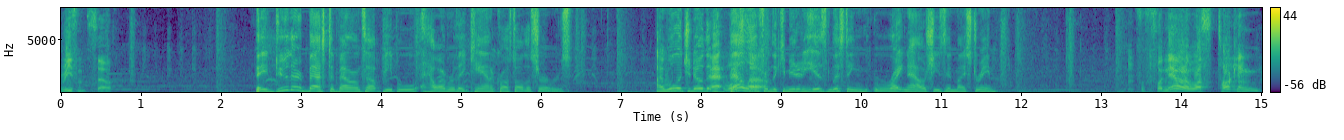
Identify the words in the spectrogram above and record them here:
reason, so They do their best to balance out people however they can across all the servers. I will let you know that Bella from the community is listening right now. She's in my stream. F- Fonero was talking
